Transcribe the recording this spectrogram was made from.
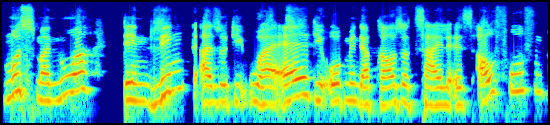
muss man nur den Link, also die URL, die oben in der Browserzeile ist, aufrufen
